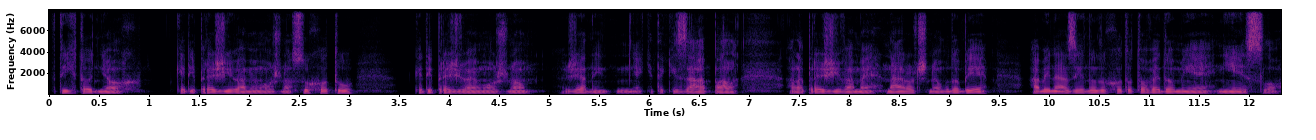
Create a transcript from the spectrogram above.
v týchto dňoch, kedy prežívame možno suchotu, kedy prežívame možno žiadny nejaký taký zápal, ale prežívame náročné obdobie, aby nás jednoducho toto vedomie nieslo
